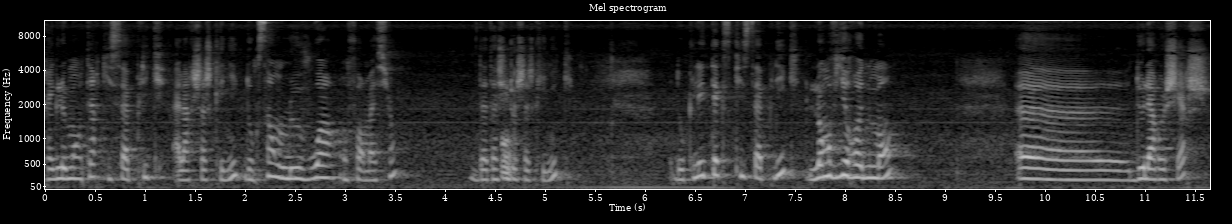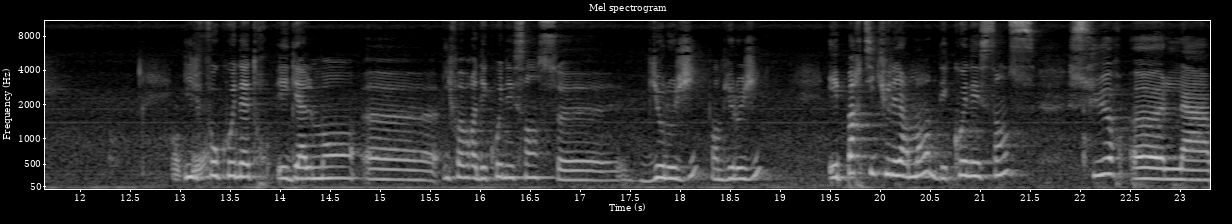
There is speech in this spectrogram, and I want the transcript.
réglementaires qui s'appliquent à la recherche clinique. Donc ça, on le voit en formation d'attaché de recherche clinique. Donc les textes qui s'appliquent, l'environnement, euh, de la recherche. Il faut connaître également, euh, il faut avoir des connaissances euh, biologie, en biologie, et particulièrement des connaissances sur la,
